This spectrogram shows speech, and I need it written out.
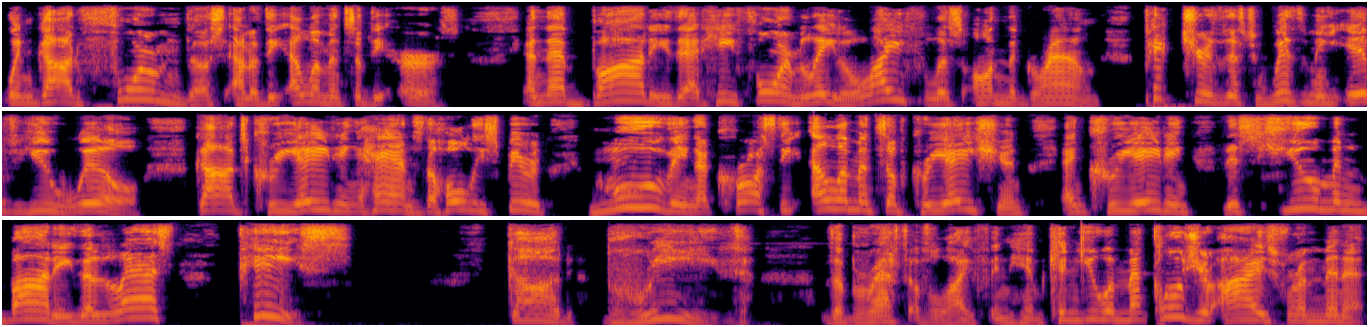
when God formed us out of the elements of the earth and that body that he formed lay lifeless on the ground. Picture this with me, if you will. God's creating hands, the Holy Spirit moving across the elements of creation and creating this human body, the last piece. God breathed the breath of life in him. Can you imagine? Close your eyes for a minute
